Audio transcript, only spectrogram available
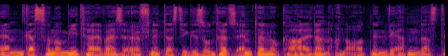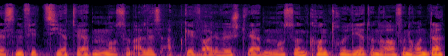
ähm, Gastronomie teilweise öffnet, dass die Gesundheitsämter lokal dann anordnen werden, dass desinfiziert werden muss und alles abgewischt werden muss und kontrolliert und rauf und runter.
